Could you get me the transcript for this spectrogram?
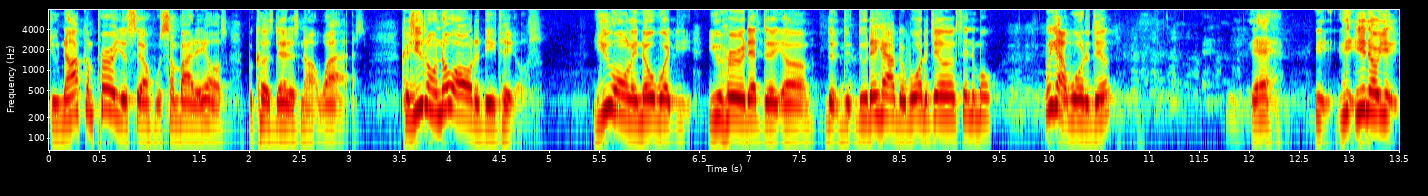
do not compare yourself with somebody else because that is not wise. Because you don't know all the details. You only know what you heard at the, uh, the, do they have the water jugs anymore? We got water jugs. Yeah. You, you know, you,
